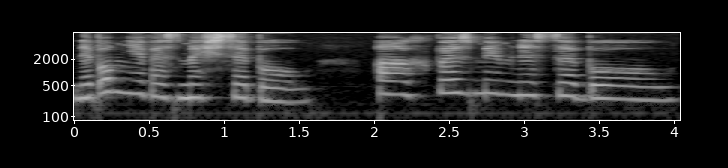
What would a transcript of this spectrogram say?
nebo mě vezmeš sebou? Ach, vezmi mne sebou.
